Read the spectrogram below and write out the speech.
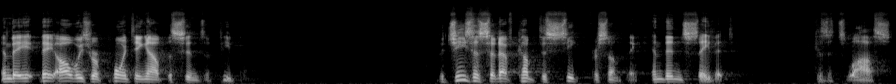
And they, they always were pointing out the sins of people. But Jesus said, I've come to seek for something and then save it because it's lost.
